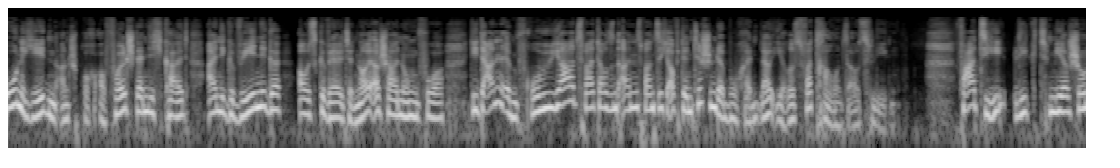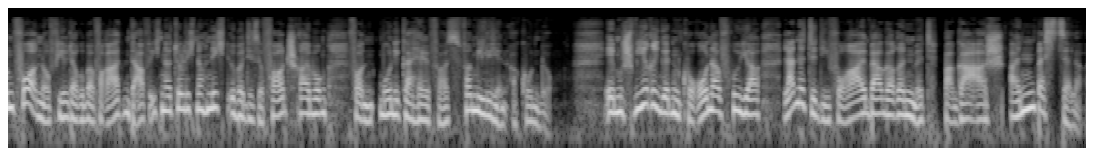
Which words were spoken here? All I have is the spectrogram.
ohne jeden Anspruch auf Vollständigkeit einige wenige ausgewählte Neuerscheinungen vor, die dann im Frühjahr 2021 auf den Tischen der Buchhändler Ihres Vertrauens ausliegen. Fatih liegt mir schon vor. Noch viel darüber verraten darf ich natürlich noch nicht über diese Fortschreibung von Monika Helfers Familienerkundung. Im schwierigen Corona-Frühjahr landete die Vorarlbergerin mit Bagage einen Bestseller.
